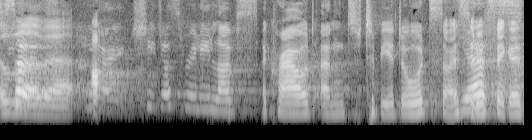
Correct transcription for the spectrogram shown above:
I love it. uh, She just really loves a crowd and to be adored, so I sort of figured.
